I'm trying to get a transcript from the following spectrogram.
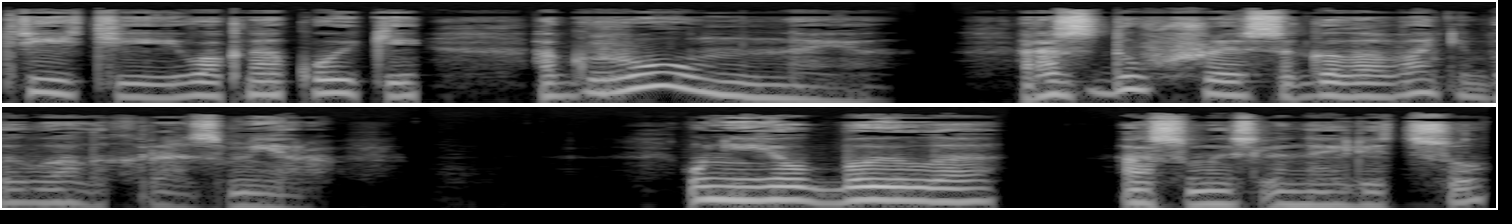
третьей у окна койки огромная, раздувшаяся голова небывалых размеров. У нее было осмысленное лицо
